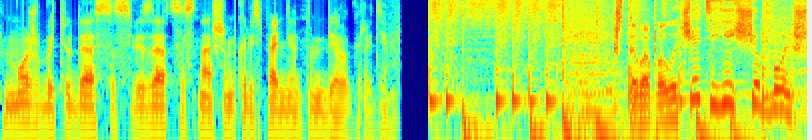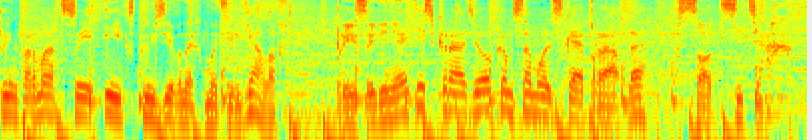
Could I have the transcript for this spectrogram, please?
Может быть, удастся связаться с нашим корреспондентом в Белгороде. Чтобы получать еще больше информации и эксклюзивных материалов, присоединяйтесь к радио «Комсомольская правда» в соцсетях –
